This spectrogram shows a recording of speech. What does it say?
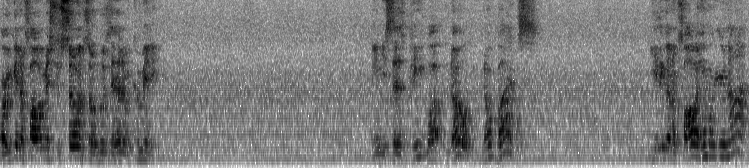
or are you going to follow Mr. So and so, who's the head of a committee? And he says, Pete, what? no, no buts. You're either going to follow him or you're not.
